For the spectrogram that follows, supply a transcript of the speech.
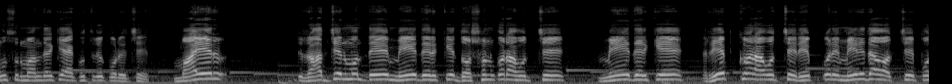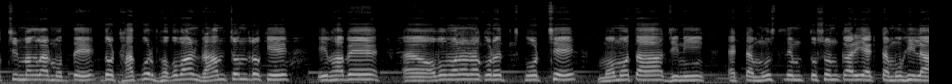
মুসলমানদেরকে একত্রিত করেছে। মায়ের রাজ্যের মধ্যে মেয়েদেরকে দর্শন করা হচ্ছে, মেয়েদেরকে রেপ করা হচ্ছে রেপ করে মেরে দেওয়া হচ্ছে। পশ্চিম বাংলার মধ্যে তো ঠাকুর ভগবান রামচন্দ্রকে এভাবে অবমাননা করে, করছে মমতা, যিনি একটা মুসলিম তোষণকারী একটা মহিলা।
